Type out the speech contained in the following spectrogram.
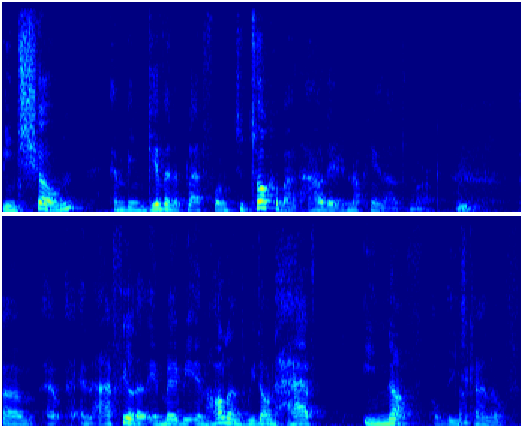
been shown and been given a platform to talk about how they're knocking it out of the park. Um, a- and I feel that in maybe in Holland we don't have enough of these kind of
